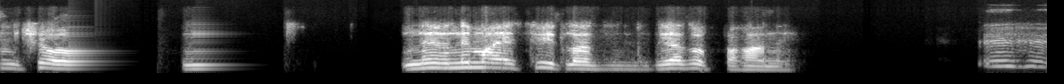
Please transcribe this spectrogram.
Нічого. Не, немає світла, зв'язок поганий. Угу.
